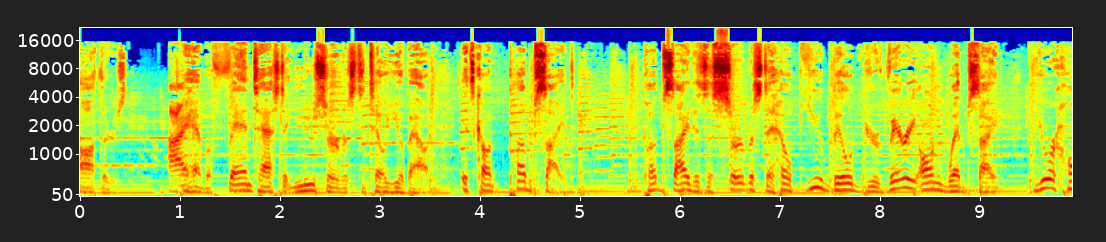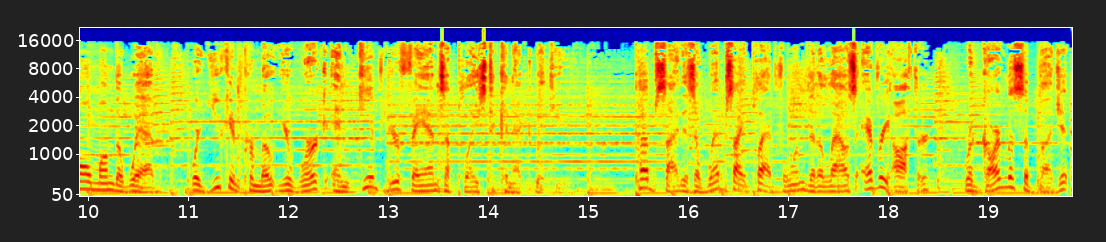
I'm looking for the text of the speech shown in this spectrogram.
authors. I have a fantastic new service to tell you about. It's called PubSite. PubSite is a service to help you build your very own website, your home on the web, where you can promote your work and give your fans a place to connect with you. PubSite is a website platform that allows every author, regardless of budget,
